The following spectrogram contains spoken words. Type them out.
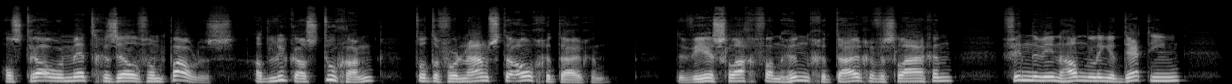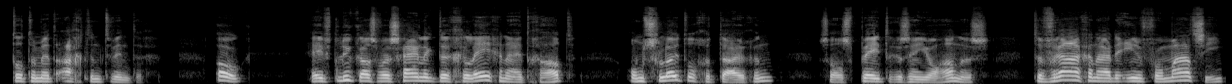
Als trouwe metgezel van Paulus had Lucas toegang tot de voornaamste ooggetuigen. De weerslag van hun getuigenverslagen vinden we in Handelingen 13 tot en met 28. Ook heeft Lucas waarschijnlijk de gelegenheid gehad om sleutelgetuigen, zoals Petrus en Johannes, te vragen naar de informatie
